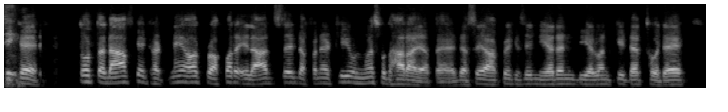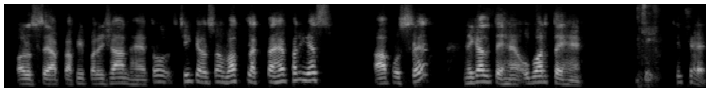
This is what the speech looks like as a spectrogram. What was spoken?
ठीक है तो तनाव के घटने और प्रॉपर इलाज से डेफिनेटली उनमें सुधार आ जाता है। जैसे आपके किसी नियर एंड डियर वन की डेथ हो जाए और उससे आप काफ़ी परेशान हैं तो ठीक है उसमें वक्त लगता है पर यस आप उससे निकलते हैं उबरते हैं। ठीक है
